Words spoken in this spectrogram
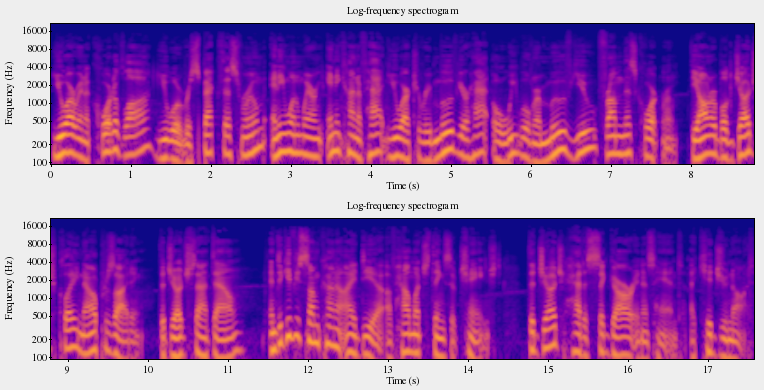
You are in a court of law. You will respect this room. Anyone wearing any kind of hat, you are to remove your hat or we will remove you from this courtroom. The Honorable Judge Clay now presiding. The judge sat down. And to give you some kind of idea of how much things have changed, the judge had a cigar in his hand. I kid you not.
